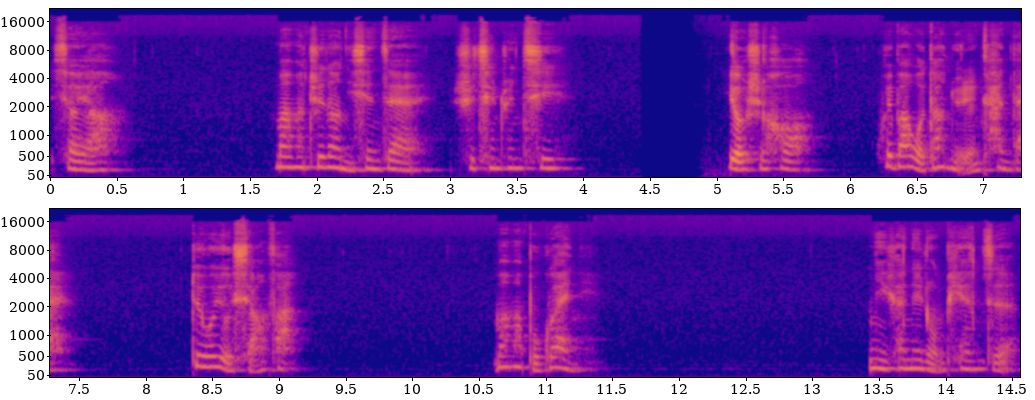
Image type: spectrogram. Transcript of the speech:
小杨，妈妈知道你现在。”是青春期，有时候会把我当女人看待，对我有想法。妈妈不怪你。你看那种片子，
